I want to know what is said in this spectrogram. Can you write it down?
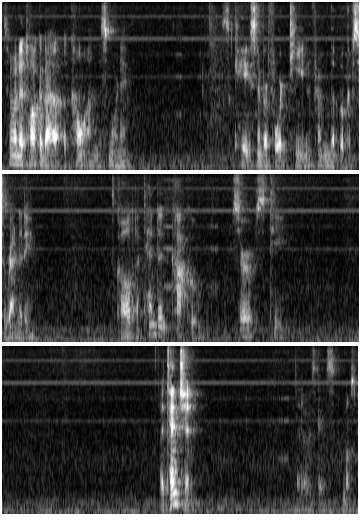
So I want to talk about a koan this morning. It's case number 14 from the Book of Serenity. It's called Attendant Kaku Serves Tea. Attention. That always gets most people.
